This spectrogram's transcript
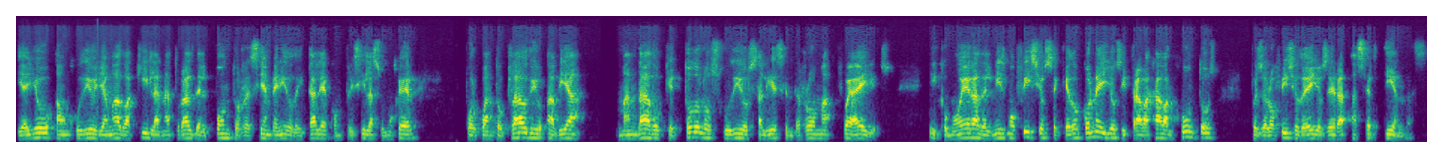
y halló a un judío llamado Aquila, natural del Ponto, recién venido de Italia, con Priscila, su mujer, por cuanto Claudio había mandado que todos los judíos saliesen de Roma, fue a ellos. Y como era del mismo oficio, se quedó con ellos y trabajaban juntos pues el oficio de ellos era hacer tiendas.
